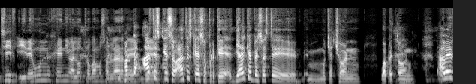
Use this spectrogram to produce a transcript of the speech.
Chief, y de un genio al otro vamos a hablar de, Antes que eso, antes que eso, porque ya que empezó este muchachón guapetón. A ver,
